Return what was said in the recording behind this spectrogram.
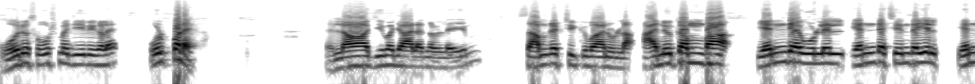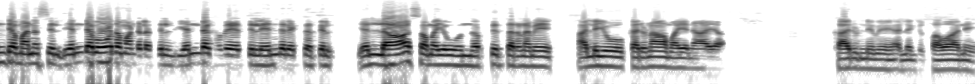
ഒരു സൂക്ഷ്മജീവികളെ ഉൾപ്പെടെ എല്ലാ ജീവജാലങ്ങളിലെയും സംരക്ഷിക്കുവാനുള്ള അനുകമ്പ എന്റെ ഉള്ളിൽ എന്റെ ചിന്തയിൽ എന്റെ മനസ്സിൽ എന്റെ ബോധമണ്ഡലത്തിൽ എന്റെ ഹൃദയത്തിൽ എന്റെ രക്തത്തിൽ എല്ലാ സമയവും നിർത്തിത്തരണമേ. അല്ലയോ കരുണാമയനായ കാരുണ്യമേ അല്ലെങ്കിൽ ഭവാനെ.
